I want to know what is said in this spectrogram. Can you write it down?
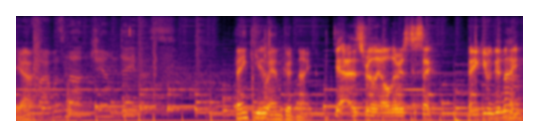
Yeah. If I was not Jim Davis, Thank you and good night. Yeah, that's really all there is to say. Thank you and good night.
